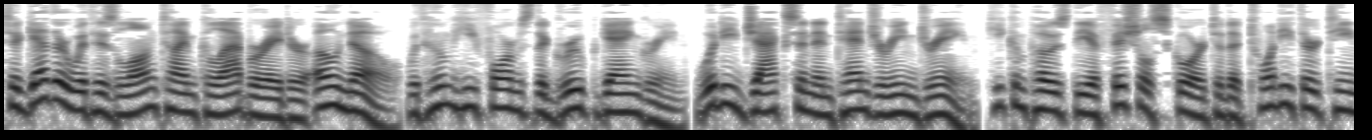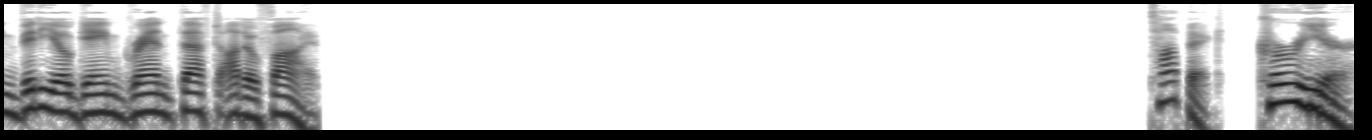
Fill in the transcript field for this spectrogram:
Together with his longtime collaborator Oh No with whom he forms the group Gangrene, Woody Jackson and Tangerine Dream, he composed the official score to the 2013 video game Grand Theft Auto 5. Career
